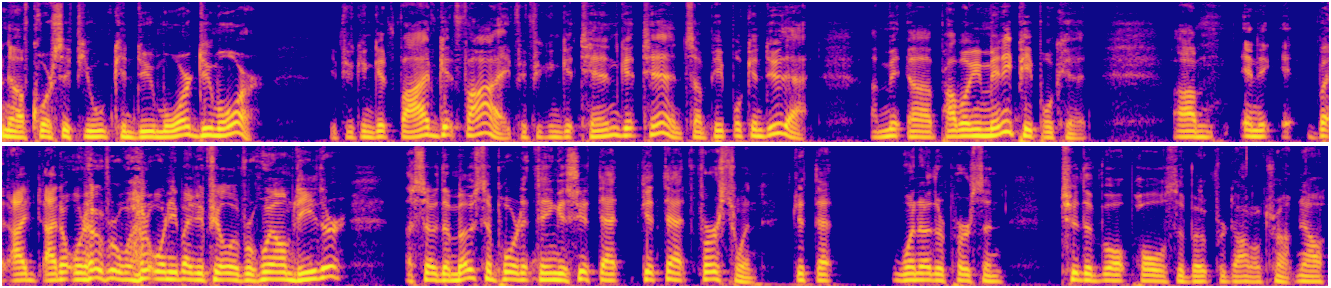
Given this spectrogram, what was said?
Now, of course, if you can do more, do more. If you can get five, get five. If you can get 10, get 10. Some people can do that. Uh, probably many people could. Um, and it, but I, I don't want over, I don't want anybody to feel overwhelmed either. Uh, so the most important thing is get that get that first one, get that one other person to the vote polls to vote for Donald Trump. Now,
